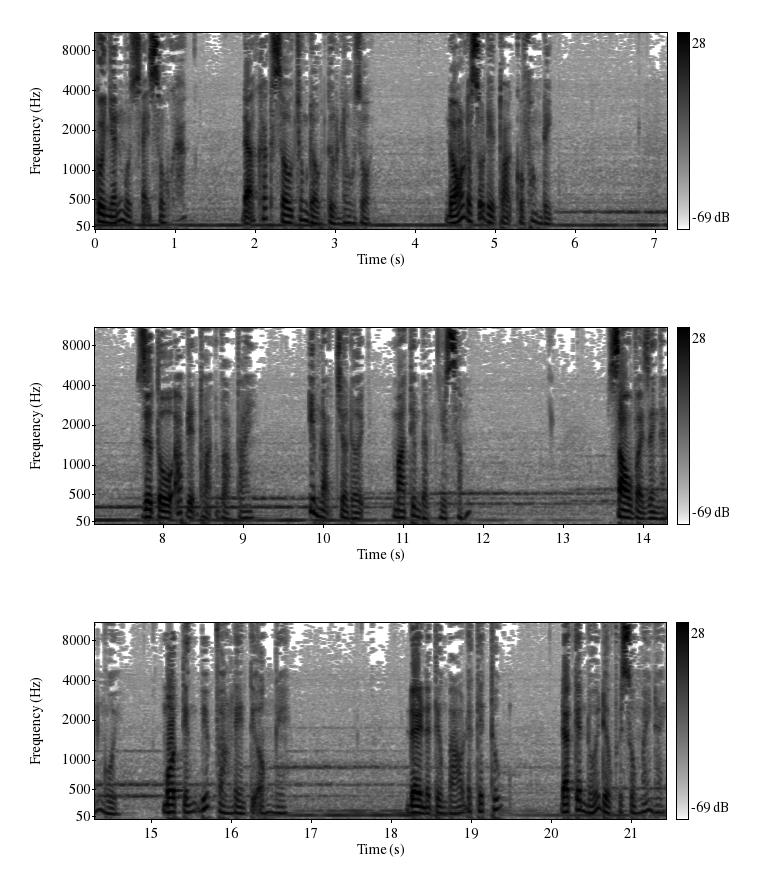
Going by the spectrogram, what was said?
Cô nhấn một dãy số khác, đã khắc sâu trong đầu từ lâu rồi. Đó là số điện thoại của Phong Đình. Dư Tô áp điện thoại vào tay, im lặng chờ đợi mà tim đập như sấm. Sau vài giây ngắn ngủi, một tiếng bíp vang lên từ ống nghe. Đây là tương báo đã kết thúc, đã kết nối được với số máy này.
